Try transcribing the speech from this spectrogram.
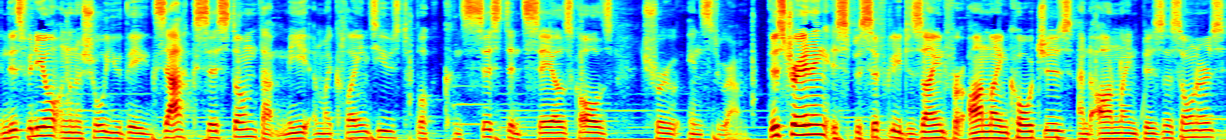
In this video, I'm going to show you the exact system that me and my clients use to book consistent sales calls through Instagram. This training is specifically designed for online coaches and online business owners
